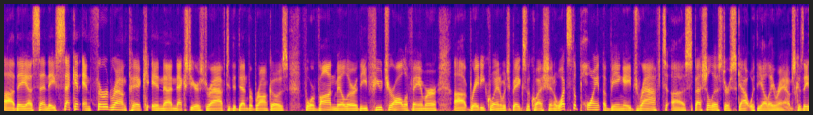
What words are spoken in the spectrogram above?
Uh, they uh, send a second and third round pick in uh, next year's draft to the Denver Broncos for Von Miller, the future Hall of Famer uh, Brady Quinn. Which begs the question: What's the point of being a draft uh, specialist or scout with the LA Rams? Because they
